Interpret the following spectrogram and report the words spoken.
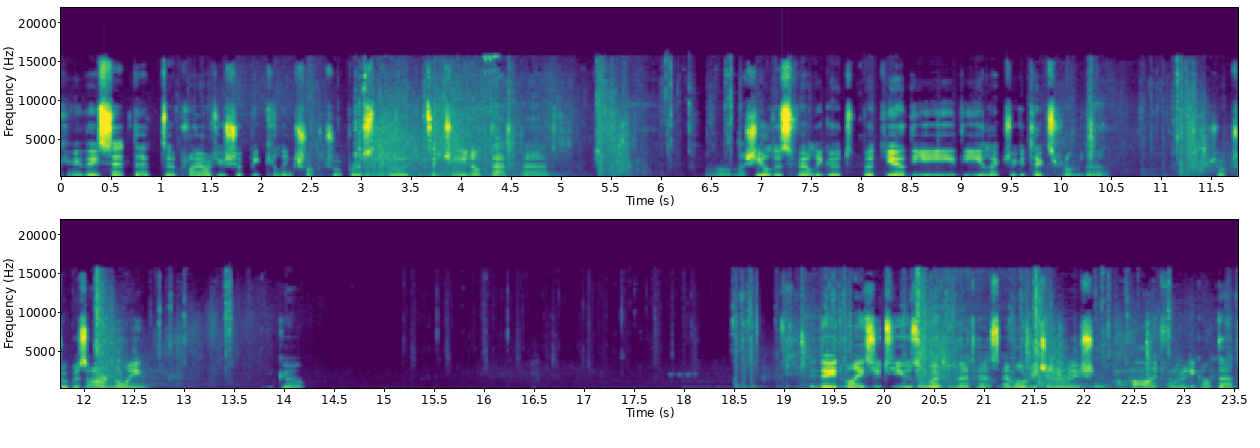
Okay, they said that uh, priority should be killing shock troopers, but it's actually not that bad. Uh, my shield is fairly good, but yeah, the the electric attacks from the shock troopers are annoying. There we go. And they advise you to use a weapon that has ammo regeneration. Haha, I've already got that.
